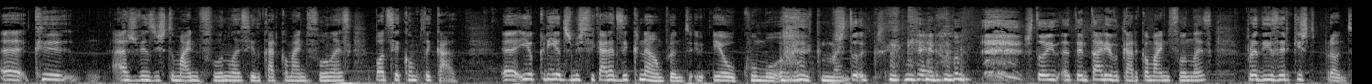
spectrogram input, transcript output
eh, que às vezes isto mindfulness, educar com mindfulness, pode ser complicado. Eh, eu queria desmistificar a dizer que não, pronto, eu como estou, que quero, estou a tentar educar com mindfulness para dizer que isto, pronto,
